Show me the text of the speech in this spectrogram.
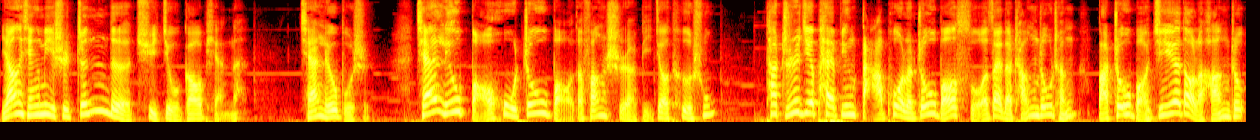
杨行密是真的去救高骈呢，钱镠不是。钱镠保护周保的方式啊比较特殊，他直接派兵打破了周宝所在的常州城，把周宝接到了杭州。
